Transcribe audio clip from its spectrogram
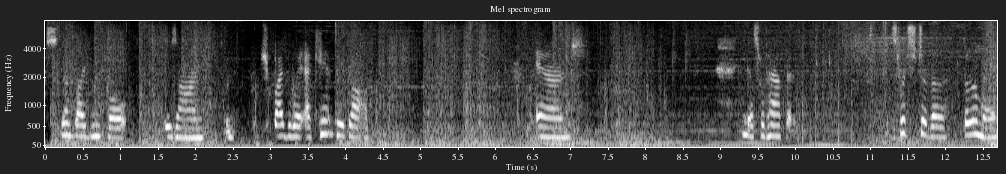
sprint by default is on. Which, by the way, I can't take off. And guess what happened? It switched to the thermal,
